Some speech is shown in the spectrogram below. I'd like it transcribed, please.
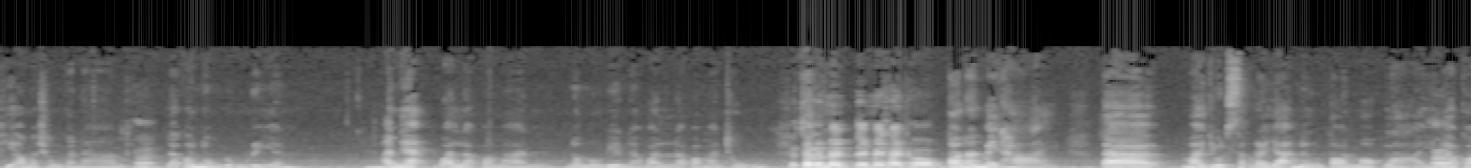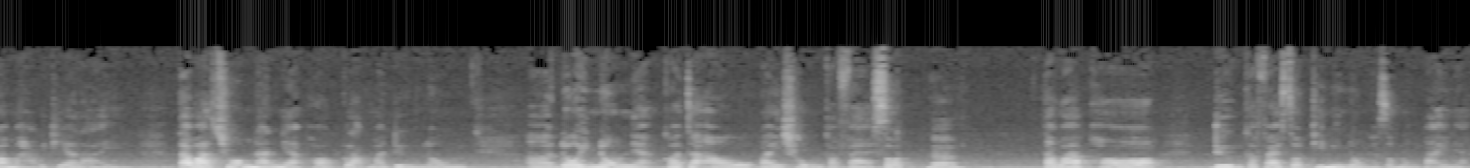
ที่เอามาชงกับน้ำฮะแล้วก็นมโรงเรียน อืมอันเนี้ยวันละประมาณนมโรงเรียนเนี่ยวันละประมาณถุงแต่ตอนนั้นไม่ไม่ไม่ถ่ายท้อง ตอนนั้นไม่ถ่าย แต่มาหยุดสักระยะหนึ่งตอนมปลายฮะแล้วก็มหาวิทยาลัย แต่ว่าช่วงนั้นเนี่ยพอกลับมาดื่มนมเอ่อโดยนมเนี่ยก็จะเอาไปชงกาแฟสดเออแต่ว่าพอดื่มกาแฟสดที่มีนมผสมลงไปเนี่ย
